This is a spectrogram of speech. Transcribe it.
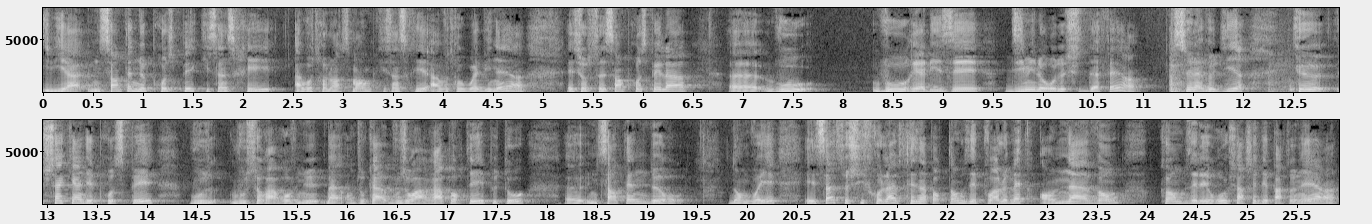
il y a une centaine de prospects qui s'inscrivent à votre lancement, qui s'inscrivent à votre webinaire, et sur ces 100 prospects-là, euh, vous, vous réalisez 10 000 euros de chiffre d'affaires, cela veut dire que chacun des prospects vous, vous sera revenu, ben, en tout cas, vous aura rapporté plutôt euh, une centaine d'euros. Donc, vous voyez, et ça, ce chiffre-là est très important. Vous allez pouvoir le mettre en avant quand vous allez rechercher des partenaires,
